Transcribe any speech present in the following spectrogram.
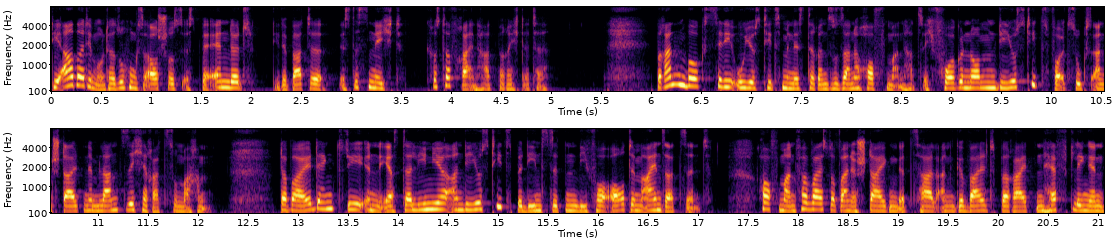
Die Arbeit im Untersuchungsausschuss ist beendet, die Debatte ist es nicht, Christoph Reinhardt berichtete. Brandenburgs CDU-Justizministerin Susanne Hoffmann hat sich vorgenommen, die Justizvollzugsanstalten im Land sicherer zu machen. Dabei denkt sie in erster Linie an die Justizbediensteten, die vor Ort im Einsatz sind. Hoffmann verweist auf eine steigende Zahl an gewaltbereiten Häftlingen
